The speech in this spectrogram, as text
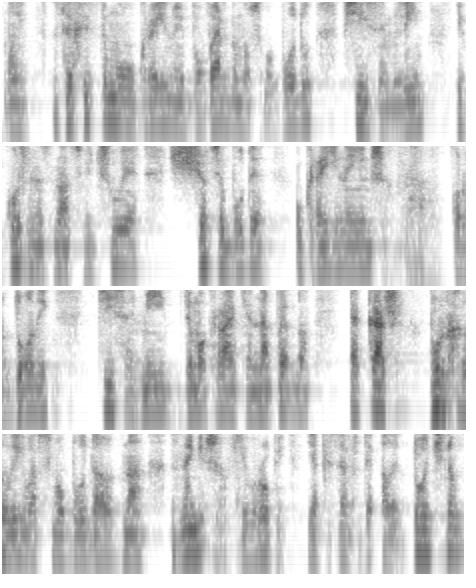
Ми захистимо Україну і повернемо свободу всій землі, і кожен з нас відчує, що це буде Україна інших прав, кордони, ті самі демократія, напевно, така ж бурхлива свобода, одна з найбільших в Європі, як завжди, але точно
